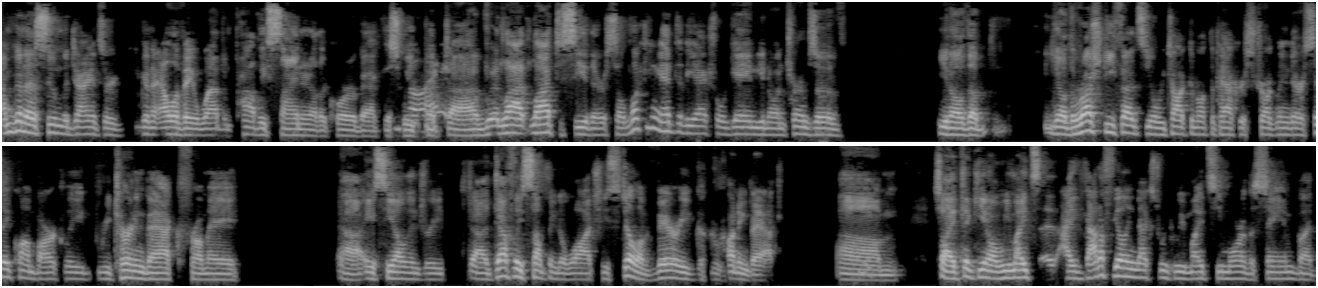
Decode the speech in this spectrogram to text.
I'm going to assume the Giants are going to elevate Webb and probably sign another quarterback this week. but uh, a lot, lot to see there. So looking ahead to the actual game, you know, in terms of, you know, the you know, the rush defense, you know, we talked about the Packers struggling there. Saquon Barkley returning back from a uh, ACL injury, uh, definitely something to watch. He's still a very good running back. Um, so I think, you know, we might, I got a feeling next week we might see more of the same, but,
